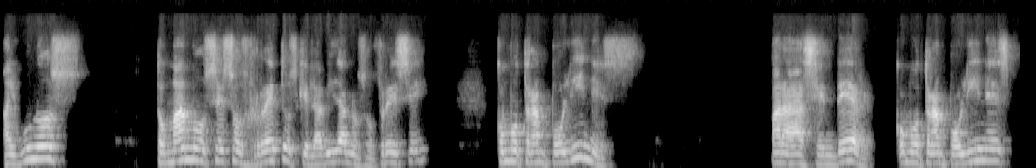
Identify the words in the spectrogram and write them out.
Algunos tomamos esos retos que la vida nos ofrece como trampolines para ascender, como trampolines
